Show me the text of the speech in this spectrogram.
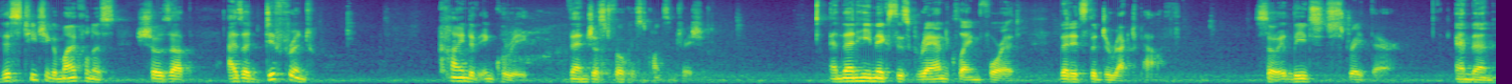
this teaching of mindfulness shows up as a different kind of inquiry than just focused concentration. And then he makes this grand claim for it that it's the direct path. So it leads straight there. And then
